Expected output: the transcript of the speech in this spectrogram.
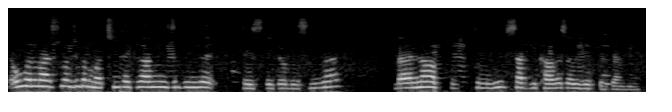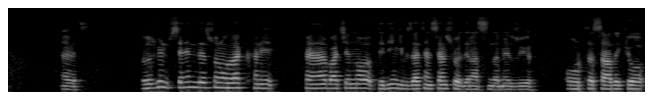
Ya umarım Ersun Hoca da maçın tekrarını izlediğinde tesisteki odasında ben ne yaptım deyip sert bir kahve söyleyecektir kendine. Evet. Özgün senin de son olarak hani Fenerbahçe'nin o dediğin gibi zaten sen söyledin aslında mevzuyu. Orta sahadaki o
